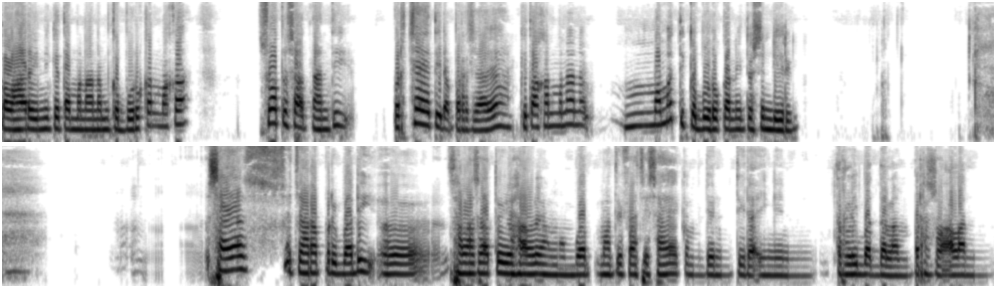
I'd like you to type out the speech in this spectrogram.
Kalau hari ini kita menanam keburukan maka suatu saat nanti percaya tidak percaya kita akan menanam memetik keburukan itu sendiri saya secara pribadi uh, salah satu hal yang membuat motivasi saya kemudian tidak ingin terlibat dalam persoalan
